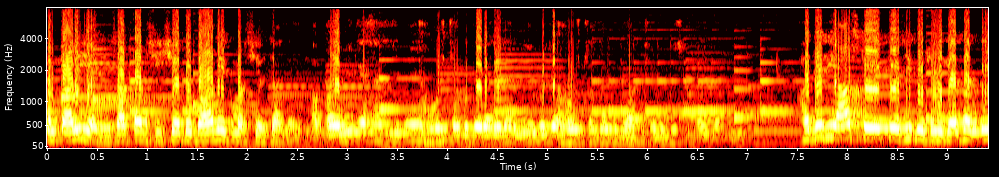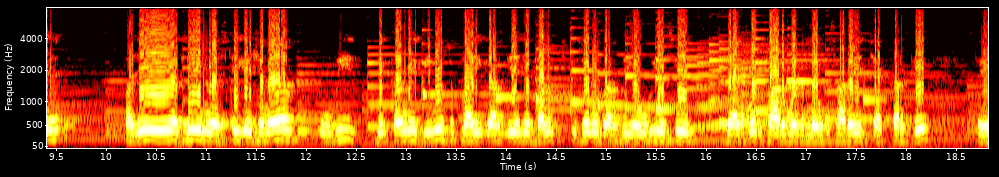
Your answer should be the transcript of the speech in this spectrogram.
45 ਹੈ ਜੀ 7-8 ਸ਼ੀਸ਼ਿਆਂ ਤੋਂ ਬਾਅਦ ਇਹ ਕਮਰਸ਼ੀਅਲ ਚ ਆ ਜਾਂਦੀ ਹੈ। ਆਪਾਂ ਇਹ ਵੀ ਕਹਿ ਸਕਦੇ ਜਿਵੇਂ ਹੋਸਟਲ ਵਗੈਰਾ ਦੇ ਰਹਿੰਦੀ ਹੈ ਜਾਂ ਹੋਸਟਲ ਦੇ ਵਿਦਿਆਰਥੀਆਂ ਨੂੰ ਸਪਲਾਈ ਕਰਦੀ ਹੈ। ਹਜੇ ਜੀ ਆਹ ਸਟੇਜ ਤੇ ਅਸੀਂ ਕੁਝ ਨਹੀਂ ਕਹਿ ਸਕਦੇ। ਹਾਂ ਹਜੇ ਅਸੀਂ ਇਨਵੈਸਟੀਗੇਸ਼ਨ ਹੈ ਉਹ ਵੀ ਦੇਖਾਂਗੇ ਕਿਹਨੂੰ ਸਪਲਾਈ ਕਰਦੀ ਹੈ ਜੇ ਬਲਕ ਕਿਸੇ ਨੂੰ ਕਰਦੀ ਹੈ ਉਹ ਵੀ ਅਸੀਂ ਬੈਕਵਰਡ ਫਾਰਵਰਡ ਲਿੰਕ ਸਾਰੇ ਚੈੱਕ ਕਰਕੇ ਤੇ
